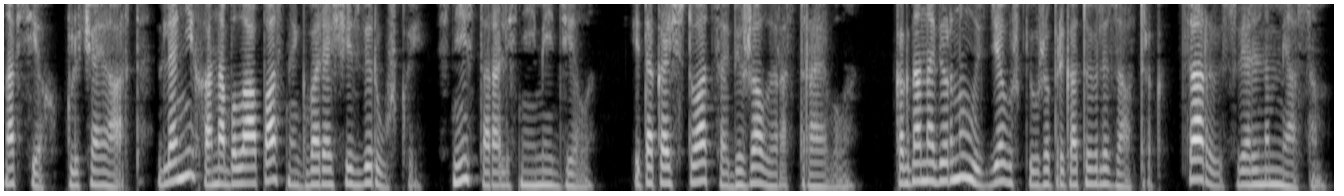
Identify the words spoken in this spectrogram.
На всех, включая Арта. Для них она была опасной говорящей зверушкой. С ней старались не иметь дела. И такая ситуация обижала и расстраивала. Когда она вернулась, девушки уже приготовили завтрак. Царю с вяленым мясом.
